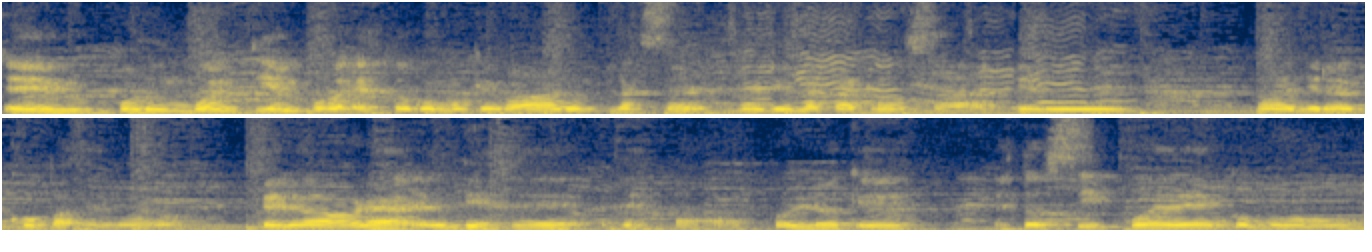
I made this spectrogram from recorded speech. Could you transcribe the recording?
em, por un buen tiempo esto como que va a dar un placer. Me dio la carroza el caballero de copas de nuevo, pero ahora el 10 de, de espadas, por lo que esto sí puede como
